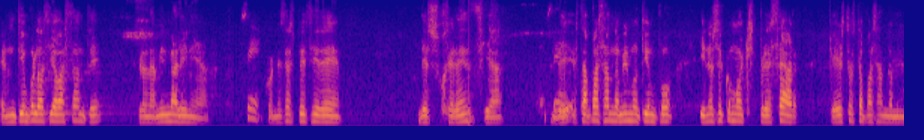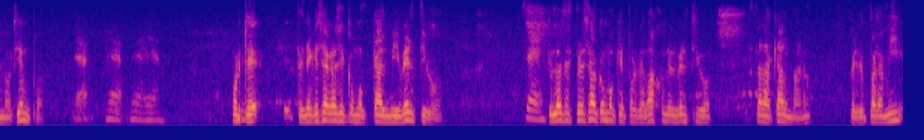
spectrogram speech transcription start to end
En un tiempo lo hacía bastante, pero en la misma línea, sí, con esa especie de, de sugerencia de está pasando al mismo tiempo y no sé cómo expresar que esto está pasando al mismo tiempo. ya, ya. Mm, Porque eh, tendría que ser algo así como calmivértigo. Sí, Tú lo has expresado como que por debajo del vértigo está la calma, ¿no? Pero para mí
